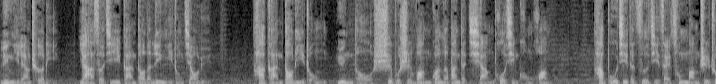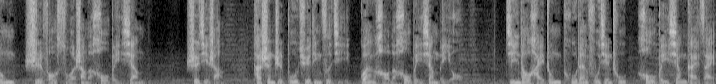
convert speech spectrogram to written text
另一辆车里，亚瑟吉感到了另一种焦虑，他感到了一种熨斗是不是忘关了般的强迫性恐慌。他不记得自己在匆忙之中是否锁上了后备箱。实际上。他甚至不确定自己关好了后备箱没有，吉脑海中突然浮现出后备箱盖在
